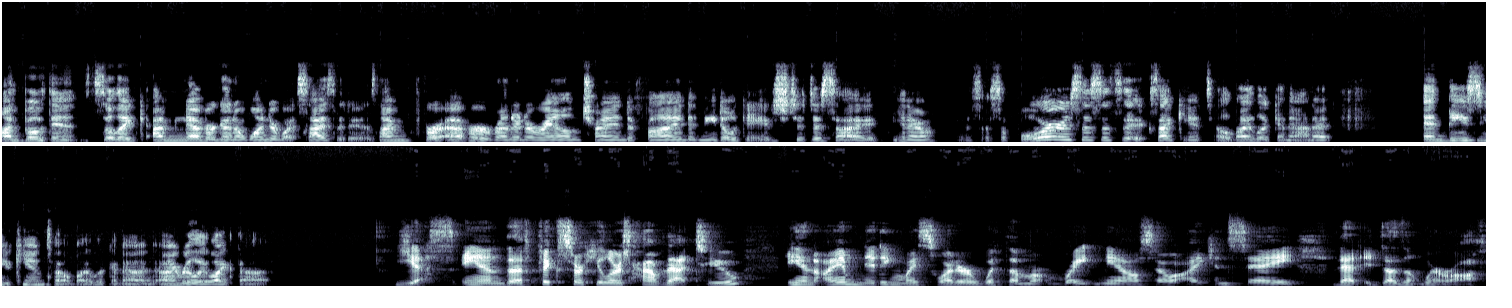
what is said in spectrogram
on both ends. So like I'm never going to wonder what size it is. I'm forever running around trying to find a needle gauge to decide, you know, is this a 4 or is this a 6? I can't tell by looking at it. And these you can tell by looking at it. I really like that. Yes, and the fixed circulars have that too. And I am knitting my sweater with them right now, so I can say that it doesn't wear off.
